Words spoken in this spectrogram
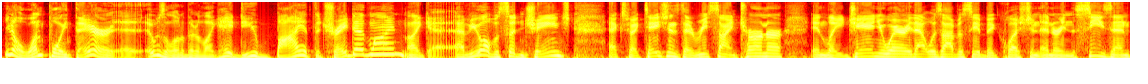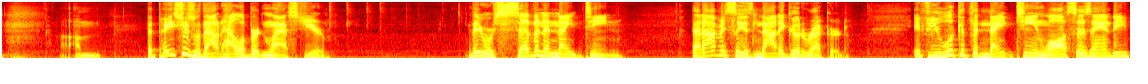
you know, one point there, it was a little bit of like, hey, do you buy at the trade deadline? Like, have you all of a sudden changed expectations? They re signed Turner in late January. That was obviously a big question entering the season. Um, the Pacers without Haliburton last year, they were 7 and 19. That obviously is not a good record. If you look at the 19 losses, Andy,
